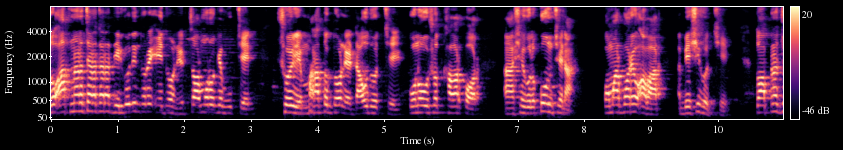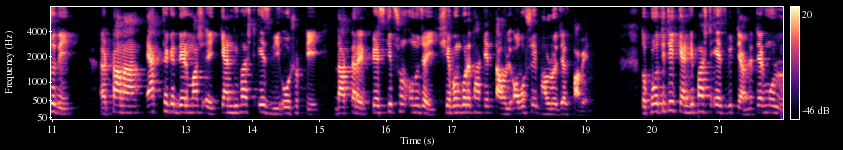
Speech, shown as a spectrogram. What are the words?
তো আপনারা যারা যারা দীর্ঘদিন ধরে এই ধরনের চর্মরোগে ভুগছেন, শরীরে মারাত্মক ধরনের দাউদ হচ্ছে, কোনো ঔষধ খাওয়ার পর সেগুলো কমছে না, কমার পরেও আবার বেশি হচ্ছে। তো আপনার যদি টানা এক থেকে দেড় মাস এই ক্যান্ডিফাস্ট এসবি ঔষধটি ডাক্তারের প্রেসক্রিপশন অনুযায়ী সেবন করে থাকেন, তাহলে অবশ্যই ভালো রেজাল্ট পাবেন। তো প্রতিটি ক্যান্ডিফাস্ট এসবি ট্যাবলেটের মূল্য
